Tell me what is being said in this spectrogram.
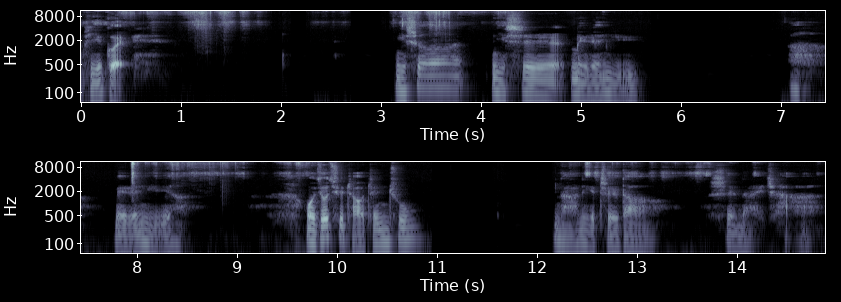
皮鬼，你说你是美人鱼啊？美人鱼呀，我就去找珍珠，哪里知道是奶茶？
